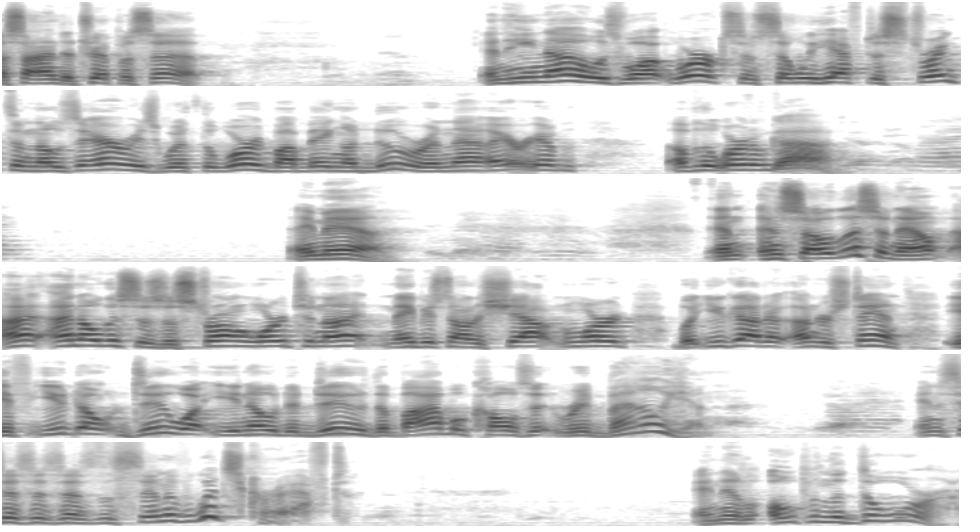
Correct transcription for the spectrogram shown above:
assign to trip us up. And he knows what works, and so we have to strengthen those areas with the word by being a doer in that area of, of the word of God. Amen. And, and so, listen now, I, I know this is a strong word tonight. Maybe it's not a shouting word, but you got to understand if you don't do what you know to do, the Bible calls it rebellion. And it says it's as the sin of witchcraft. And it'll open the door.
